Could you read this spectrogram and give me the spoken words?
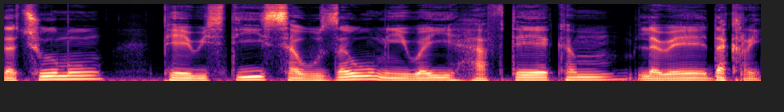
دەچووم و پێویستی سەوزە و میوەی هەفتەیەکم لەوێ دەکڕی.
